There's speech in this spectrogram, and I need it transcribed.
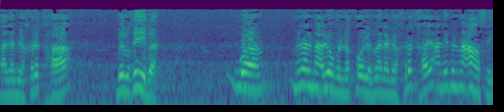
ما لم يخرقها بالغيبة. ومن المعلوم أن قوله ما لم يخرقها يعني بالمعاصي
